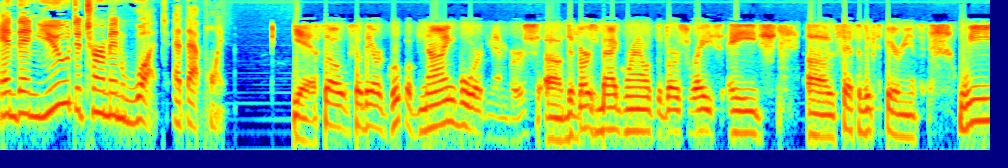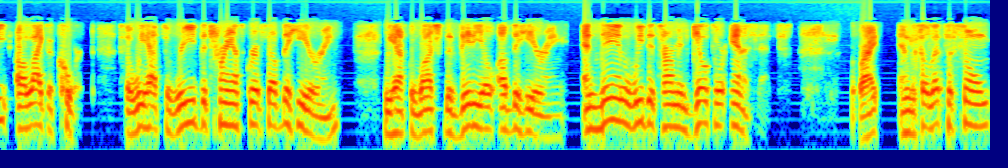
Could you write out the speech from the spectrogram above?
And then you determine what at that point? Yeah, so so there are a group of nine board members, uh, diverse backgrounds, diverse race, age, uh, sets of experience. We are like a court, so we have to read the transcripts of the hearing, we have to watch the video of the hearing, and then we determine guilt or innocence, right? And so let's assume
